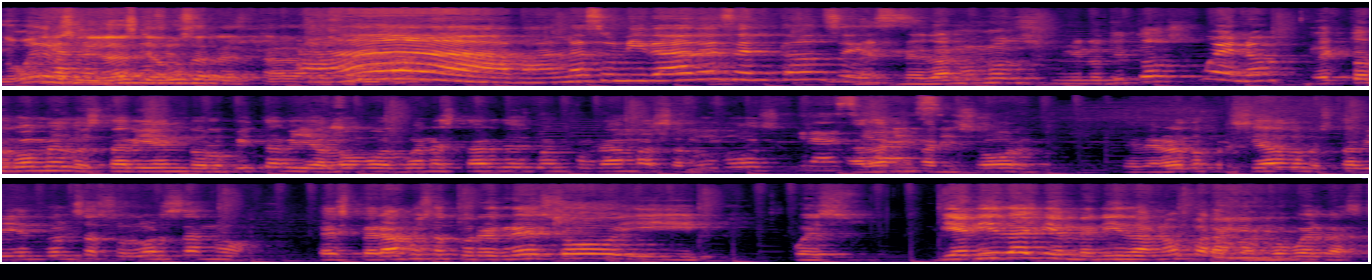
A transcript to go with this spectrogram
No, y las unidades que vamos a, re- a Ah, van las unidades ¿Me, entonces. me dan unos minutitos? Bueno, Héctor Gómez lo está viendo. Lupita Villalobos, buenas tardes, buen programa, saludos. A Dani gracias. Marisol, Everardo Preciado lo está viendo. Elsa Solórzano, te esperamos a tu regreso y pues bienvenida y bienvenida, ¿no? Para cuando vuelvas.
